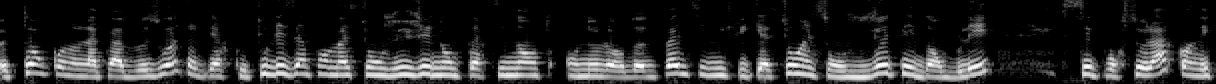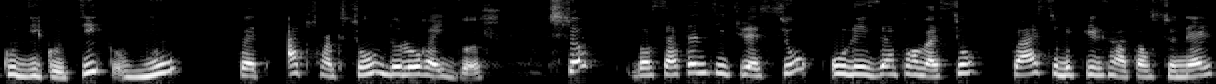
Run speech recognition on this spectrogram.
euh, tant qu'on n'en a pas besoin, c'est-à-dire que toutes les informations jugées non pertinentes, on ne leur donne pas une signification, elles sont jetées d'emblée. C'est pour cela qu'en écoute dichotique, vous faites abstraction de l'oreille gauche. Sauf dans certaines situations où les informations passent le filtre attentionnel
